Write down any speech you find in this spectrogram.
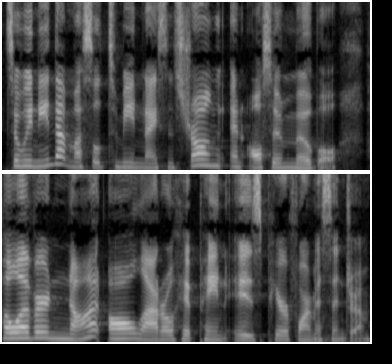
So we need that muscle to be nice and strong and also mobile. However, not all lateral hip pain is piriformis syndrome.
